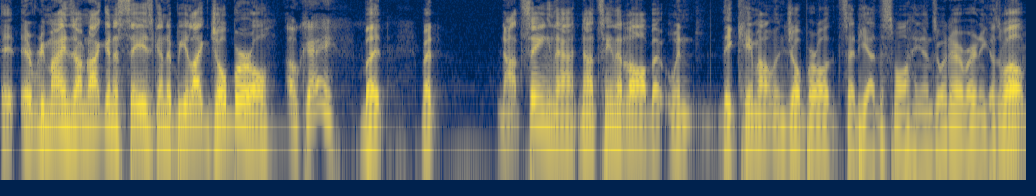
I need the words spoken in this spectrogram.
it, it reminds. I'm not going to say he's going to be like Joe Burrow, Okay. but not saying that. Not saying that at all. But when they came out when Joe Burrow said he had the small hands or whatever, and he goes, "Well,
